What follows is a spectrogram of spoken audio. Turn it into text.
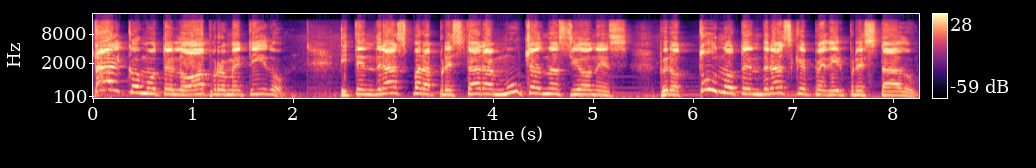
Tal como te lo ha prometido. Y tendrás para prestar a muchas naciones, pero tú no tendrás que pedir prestado.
